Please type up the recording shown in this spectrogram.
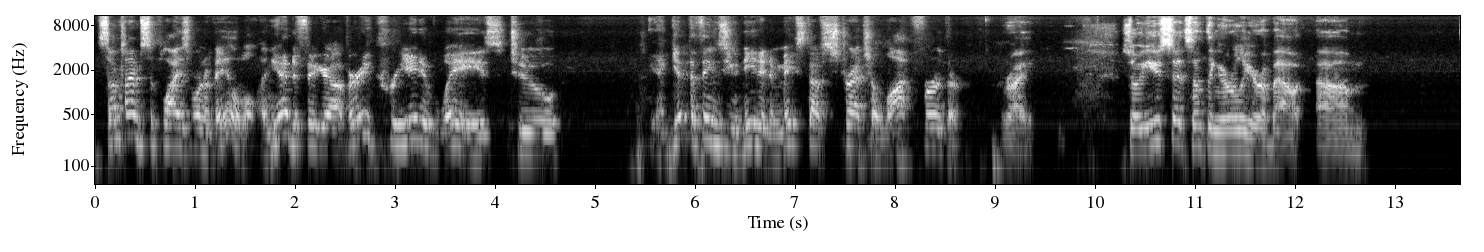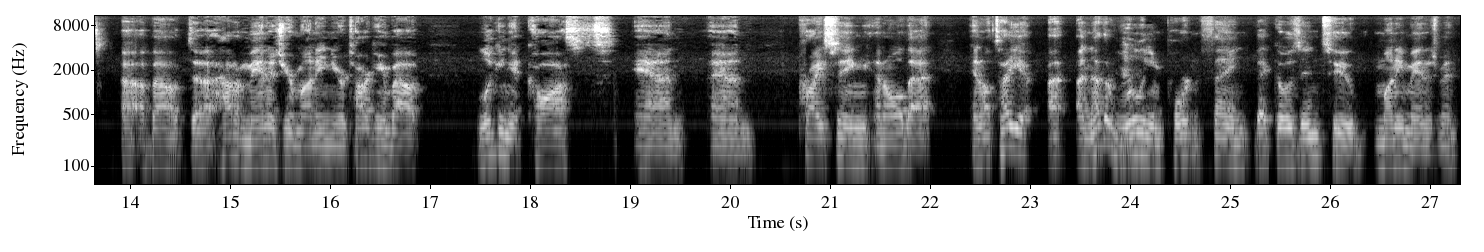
Sometimes supplies weren't available, and you had to figure out very creative ways to get the things you needed and make stuff stretch a lot further. Right. So you said something earlier about um, uh, about uh, how to manage your money, and you were talking about looking at costs and and pricing and all that. And I'll tell you uh, another really important thing that goes into money management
